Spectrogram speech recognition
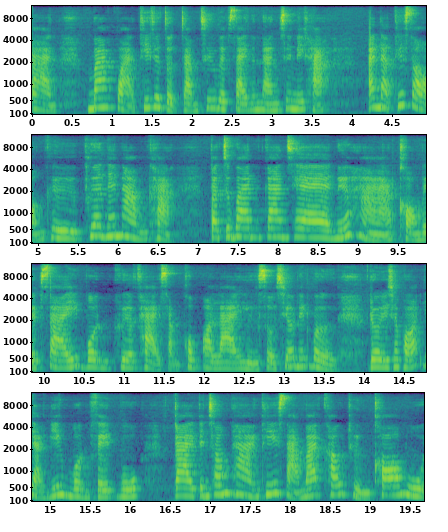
การ มากกว่าที่จะจดจำชื่อเว็บไซต์นั้นๆ ใช่ไหมคะ อันดับที่ 2 คือเพื่อนแนะนำค่ะ ปัจจุบันการแชร์เนื้อหาของเว็บไซต์ บนเครือข่ายสังคมออนไลน์ หรือโซเชียลเน็ตเวิร์กโดยเฉพาะอย่างยิ่งบน Facebook กลายเป็นช่องทางที่สามารถเข้าถึงข้อมูล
